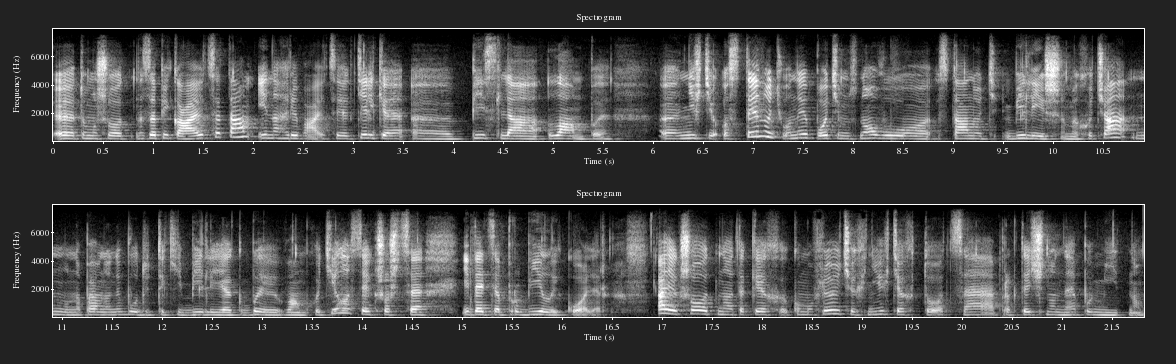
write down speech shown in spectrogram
Е, тому що запікаються там і нагріваються. Як тільки е, після лампи Е, нігті остинуть, вони потім знову стануть білішими. Хоча, ну, напевно, не будуть такі білі, як би вам хотілося, якщо ж це йдеться про білий колір. А якщо от на таких камуфлюючих нігтях, то це практично непомітно.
